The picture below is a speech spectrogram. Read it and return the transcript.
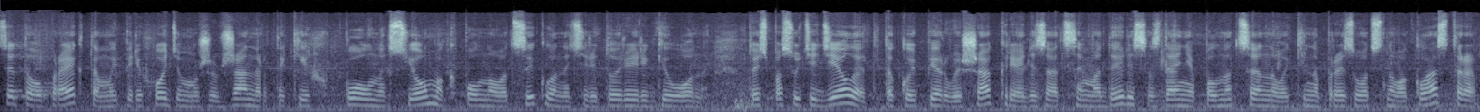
С этого проекта мы переходим уже в жанр таких полных съемок, полного цикла на территории региона. То есть, по сути дела, это такой первый шаг к реализации модели создания полноценного кинопроизводственного кластера,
